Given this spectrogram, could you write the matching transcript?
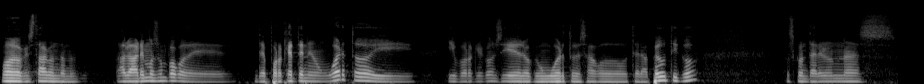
bueno, lo que estaba contando. Hablaremos un poco de, de por qué tener un huerto y, y por qué considero que un huerto es algo terapéutico. Os contaré unas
